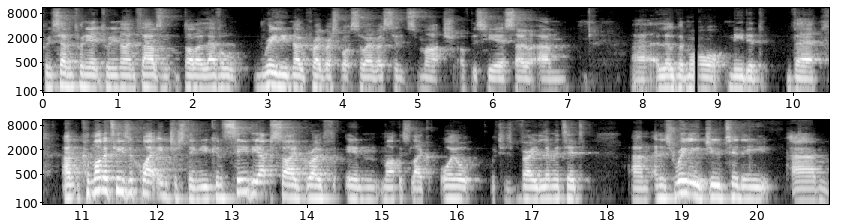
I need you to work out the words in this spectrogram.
27, 28, 29,000 dollar level. Really no progress whatsoever since March of this year. So um, uh, a little bit more needed there. Um, commodities are quite interesting. You can see the upside growth in markets like oil, which is very limited, um, and it's really due to the um,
